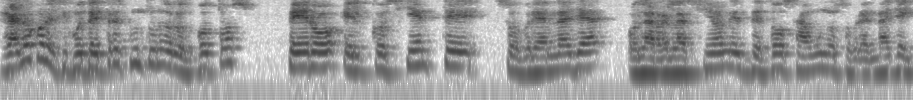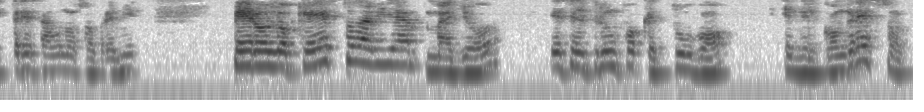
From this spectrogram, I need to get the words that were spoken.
ganó con el 53.1 de los votos, pero el cociente sobre Anaya, o la relación es de 2 a 1 sobre Anaya y 3 a 1 sobre mí. Pero lo que es todavía mayor es el triunfo que tuvo en el Congreso.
